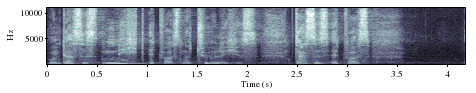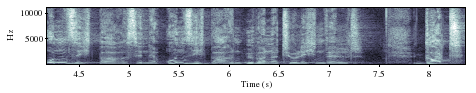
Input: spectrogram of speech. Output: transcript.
Und das ist nicht etwas Natürliches. Das ist etwas Unsichtbares in der unsichtbaren übernatürlichen Welt. Gott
